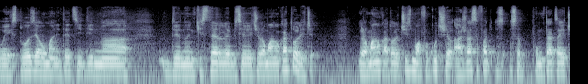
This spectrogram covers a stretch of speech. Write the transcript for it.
o explozie a umanității din, uh, din închisterile Bisericii Romano-Catolice. Romanul catolicismul a făcut și aș vrea să, fac, să punctați aici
